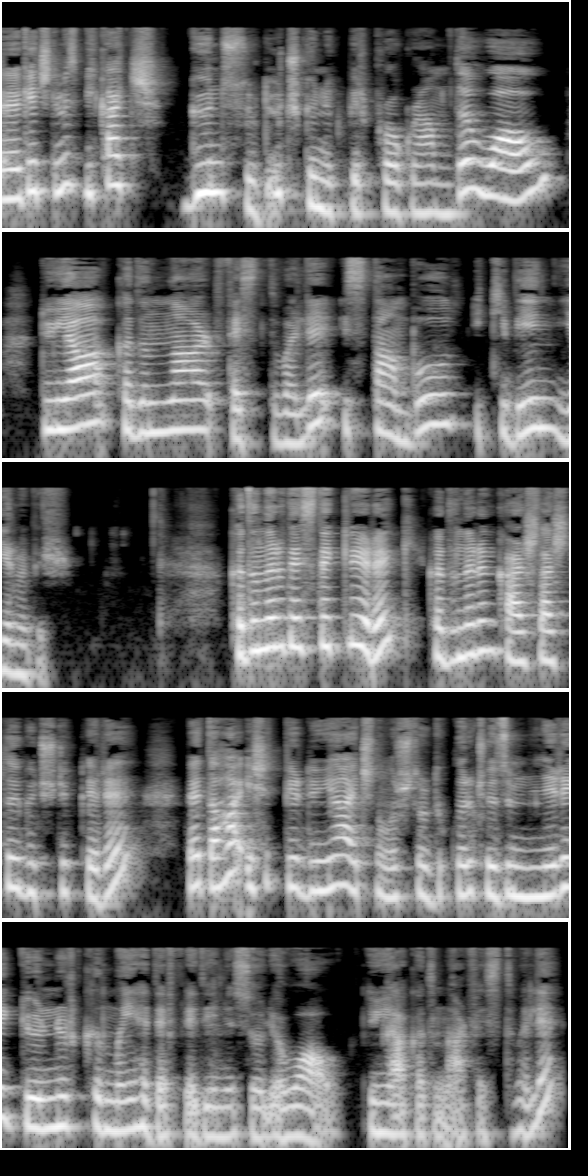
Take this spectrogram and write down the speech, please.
e, geçtiğimiz birkaç gün sürdü. Üç günlük bir programdı. Wow! Dünya Kadınlar Festivali İstanbul 2021. Kadınları destekleyerek kadınların karşılaştığı güçlükleri ve daha eşit bir dünya için oluşturdukları çözümleri görünür kılmayı hedeflediğini söylüyor Wow Dünya Kadınlar Festivali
